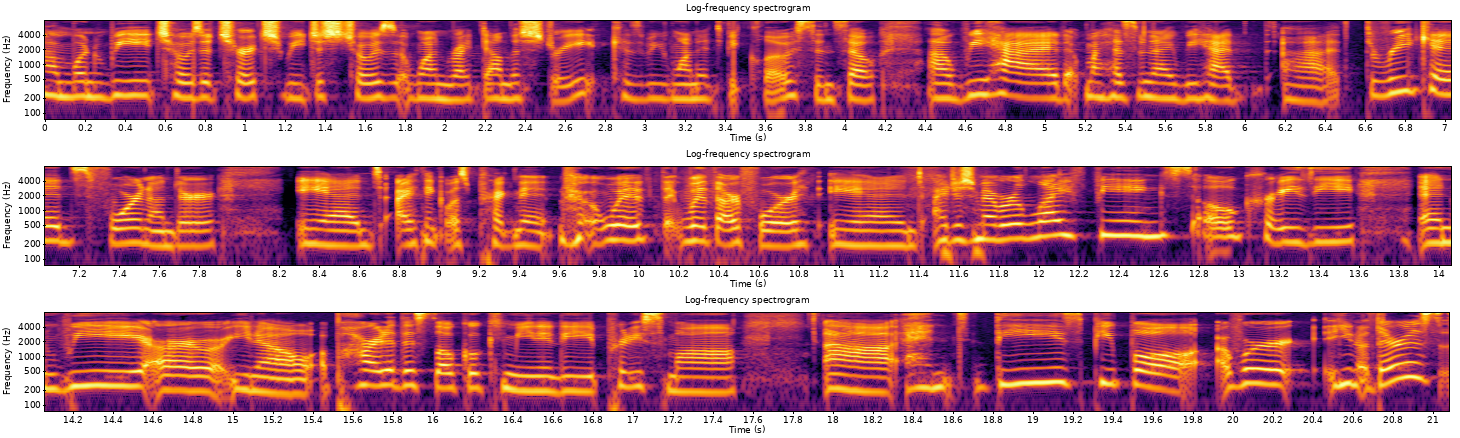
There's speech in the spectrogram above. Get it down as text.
um, when we chose a church, we just chose one right down the street because we wanted to be close. And so uh, we had my husband and I. We had uh, three kids, four and under, and I think I was pregnant with with our fourth. And I just remember life being so crazy. And we are, you know, a part of this local community, pretty small. Uh, and these people were, you know, there is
